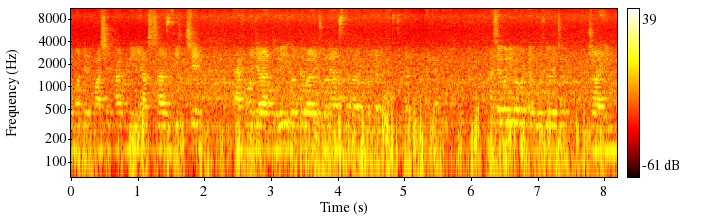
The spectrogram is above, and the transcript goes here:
তোমাদের পাশে থাকবে এই আশ্বাস দিচ্ছে। এখনও যারা তৈরি হতে পারে, চলে আসতে পারে কল্যাণী ফিজিক্যাল একাডেমি আশা করি ব্যাপারটা বুঝতে পেরেছ। জয় হিন্দ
